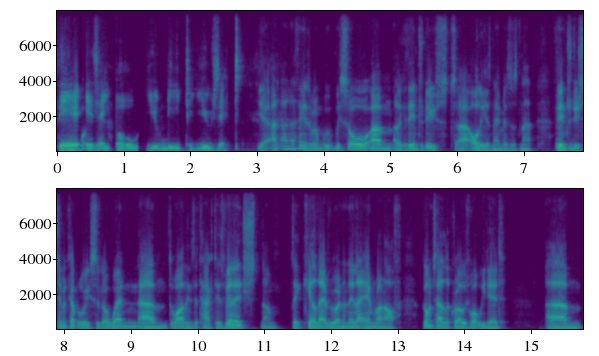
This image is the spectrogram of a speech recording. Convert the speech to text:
There is Well, a bow. You need to use it. Yeah, and, and the thing is, I mean, we, we saw um, like they introduced uh, Olly, his name is, isn't it? They Mhm. introduced him a couple of weeks ago when um, the Wildlings attacked his village. No, they killed everyone and they let him run off. Go and tell the crows what we did. Um,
